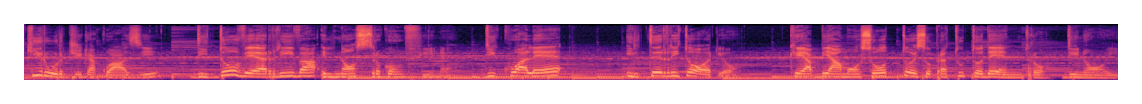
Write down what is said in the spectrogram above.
chirurgica quasi, di dove arriva il nostro confine, di qual è il territorio che abbiamo sotto e soprattutto dentro di noi.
